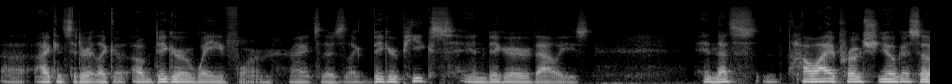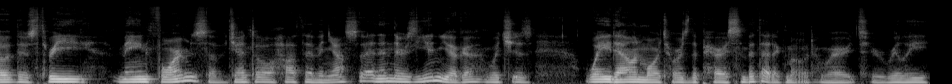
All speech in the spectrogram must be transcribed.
uh, I consider it like a, a bigger waveform, right? So there's like bigger peaks and bigger valleys. And that's how I approach yoga. So there's three main forms of gentle hatha vinyasa. And then there's yin yoga, which is way down more towards the parasympathetic mode, where it's you're really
